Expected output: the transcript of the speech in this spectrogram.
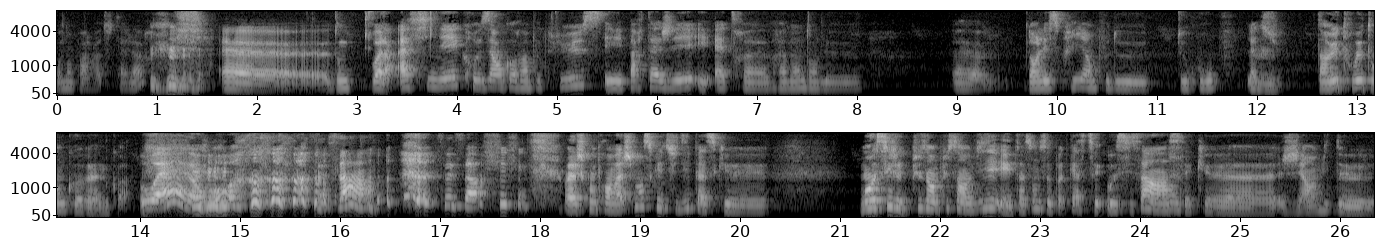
on en parlera tout à l'heure. Euh, donc voilà, affiner, creuser encore un peu plus et partager et être euh, vraiment dans le euh, dans l'esprit un peu de, de groupe là-dessus. T'as envie de trouver ton coven, quoi. Ouais, en gros, C'est ça, hein c'est ça. Ouais, je comprends vachement ce que tu dis parce que moi aussi j'ai de plus en plus envie, et de toute façon ce podcast c'est aussi ça, hein, Mm. c'est que euh, j'ai envie de,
